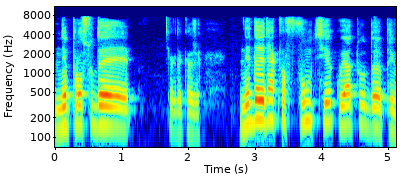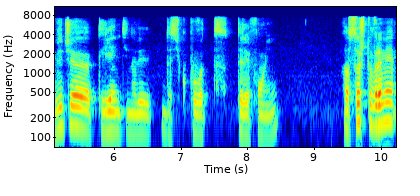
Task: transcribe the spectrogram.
не просто да е, как да кажа, не да е някаква функция, която да привлича клиенти нали, да си купуват телефони, а в същото време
